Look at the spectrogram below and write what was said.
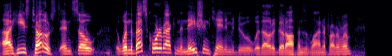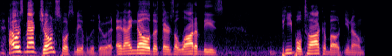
uh, he's toast. And so when the best quarterback in the nation can't even do it without a good offensive line in front of him, how is Mac Jones supposed to be able to do it? And I know that there's a lot of these people talk about, you know,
